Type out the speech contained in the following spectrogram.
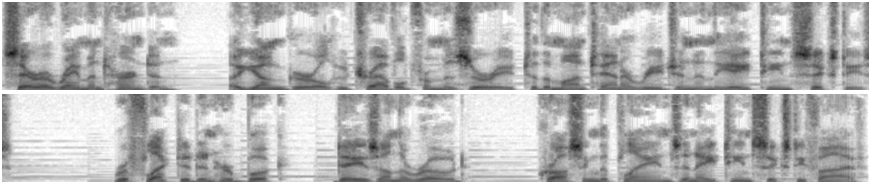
Sarah Raymond Herndon, a young girl who traveled from Missouri to the Montana region in the 1860s, reflected in her book, Days on the Road, crossing the plains in 1865.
